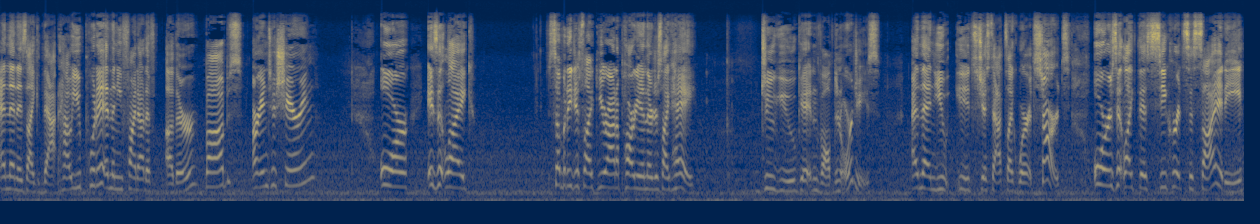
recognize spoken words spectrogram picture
And then is like that how you put it? And then you find out if other Bobs are into sharing? Or is it like somebody just like you're at a party and they're just like, hey, do you get involved in orgies? And then you, it's just that's like where it starts or is it like this secret society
